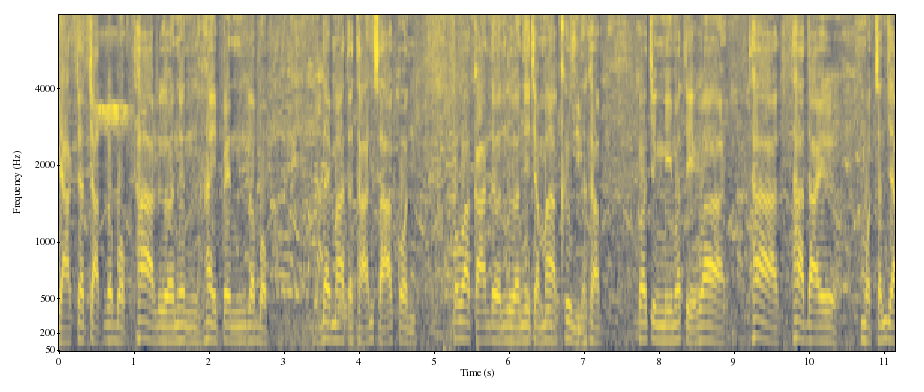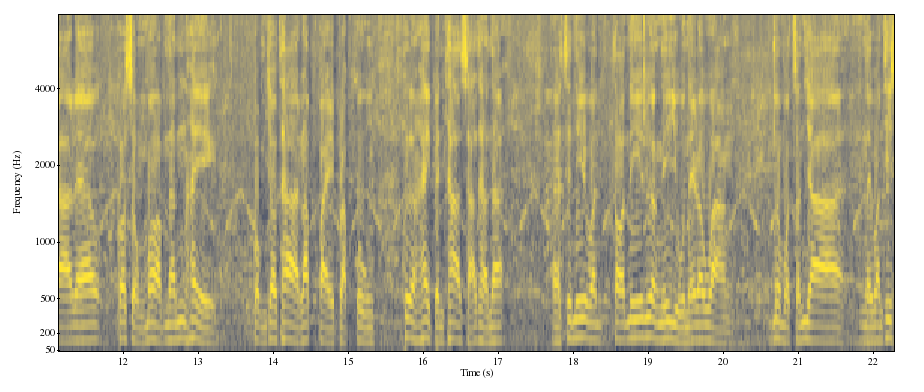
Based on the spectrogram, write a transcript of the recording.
อยากจะจัดระบบท่าเรือนั้นให้เป็นระบบได้มาตรฐานสากล เพราะว่าการเดินเรือนี่จะมากขึ้นนะครับ ก็จึงมีมติว่าถ้าท่าใดหมดสัญญาแล้วก็ส่งมอบนั้นให้กรมเจ้าท่ารับไปปรับปรุงเพื่อให้เป็นท่าสาธารณะทีนี้วันตอนนี้เรื่องนี้อยู่ในระหว่าง เมื่อหมดสัญญาในวันที่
